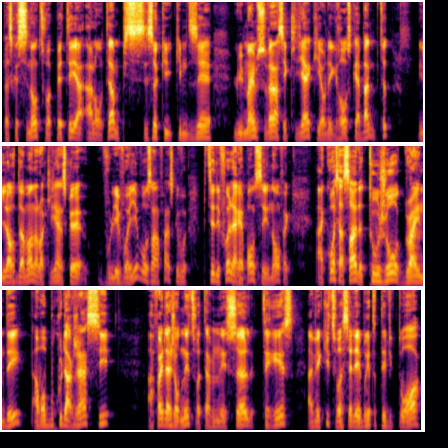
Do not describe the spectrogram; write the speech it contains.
parce que sinon tu vas péter à, long terme. Puis c'est ça qu'il me disait lui-même souvent dans ses clients qui ont des grosses cabanes, puis tout. Il leur demande à leurs clients est-ce que vous les voyez, vos enfants? Est-ce que vous? Puis tu sais, des fois, la réponse c'est non. Fait à quoi ça sert de toujours grinder, avoir beaucoup d'argent si à la fin de la journée, tu vas terminer seul, triste, avec qui tu vas célébrer toutes tes victoires?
